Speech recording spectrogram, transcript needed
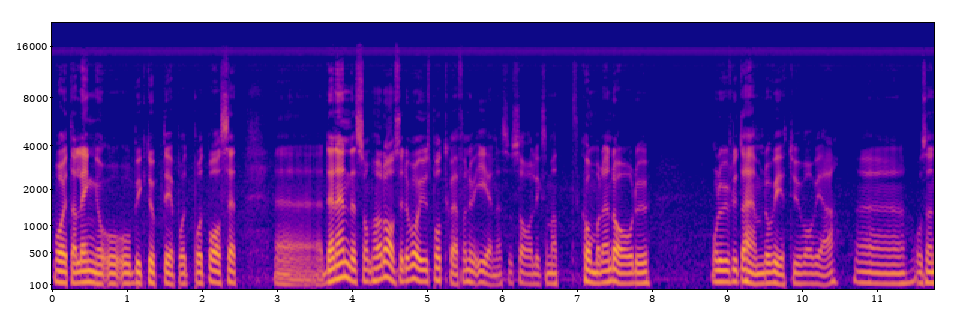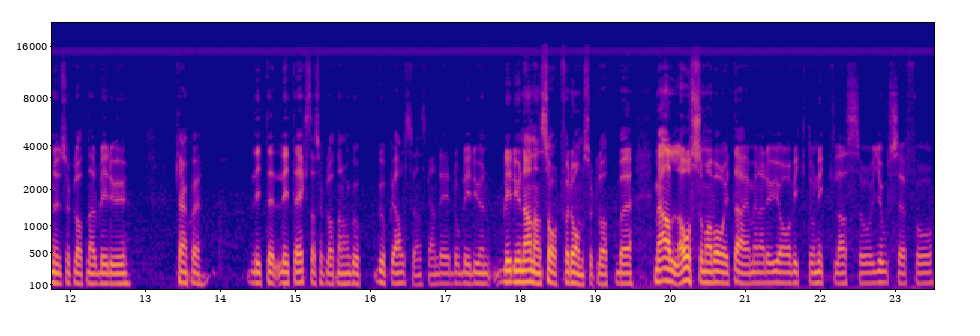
varit där länge och, och byggt upp det på ett, på ett bra sätt. Eh, den enda som hörde av sig det var ju sportchefen nu Enes och sa liksom att kommer det en dag och du, och du vill flytta hem då vet du ju var vi är. Eh, och sen nu såklart när det blir det ju kanske lite, lite extra såklart när de går upp, går upp i Allsvenskan. Det, då blir det, ju en, blir det ju en annan sak för dem såklart. Med, med alla oss som har varit där. Jag menar det är ju jag, Viktor, Niklas och Josef och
